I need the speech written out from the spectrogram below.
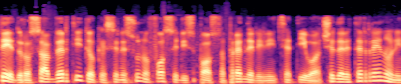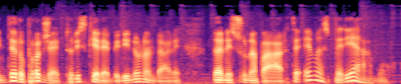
Tedros ha avvertito che se nessuno fosse disposto a prendere l'iniziativa o a cedere terreno, l'intero progetto rischierebbe di non andare da nessuna parte. E eh, ma speriamo.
